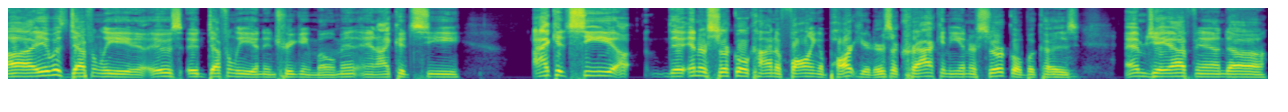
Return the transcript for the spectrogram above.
Uh, it was definitely it was it definitely an intriguing moment, and I could see, I could see uh, the inner circle kind of falling apart here. There's a crack in the inner circle because MJF and uh,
